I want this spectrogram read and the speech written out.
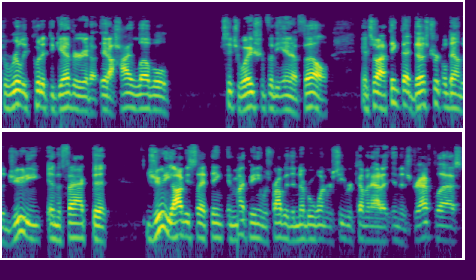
to really put it together at a, at a high level situation for the NFL. And so I think that does trickle down to Jeudy and the fact that Jeudy, obviously, I think, in my opinion, was probably the number one receiver coming out of, in this draft class.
